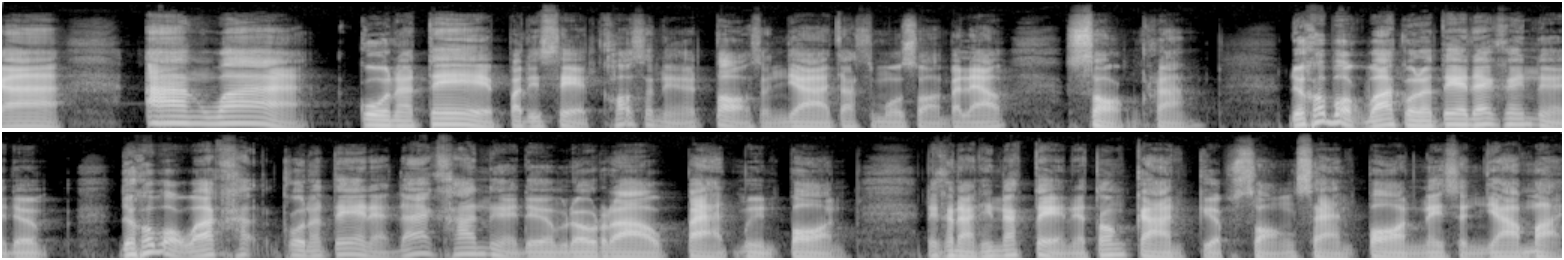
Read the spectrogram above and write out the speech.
กาอ้างว่าโกนาเต้ปฏิเสธข้อเสนอต่อสัญญาจากสโมสรไปแล้ว 2 ครั้ง โดยเขาบอกว่าโกนาเต้ได้เค่าเหนื่อยเดิม โดยเขาบอกว่าโกนาเต้เนี่ยได้ค่าเหนื่อยเดิมราวๆ 80,000 ปอนด์ในขณะที่นักเตะเนี่ยต้องการเกือบ 200,000 ปอนด์ในสัญญาใหม่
